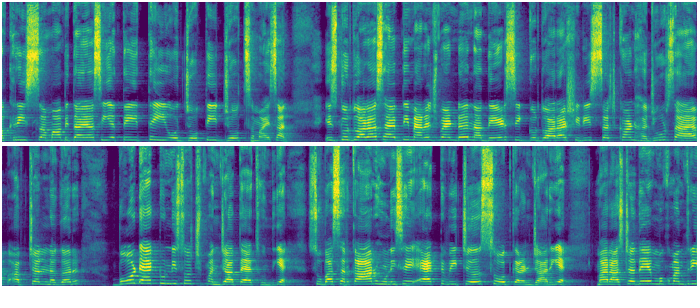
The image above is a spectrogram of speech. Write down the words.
ਆਖਰੀ ਸਮਾਂ ਬਿਤਾਇਆ ਸੀ ਅਤੇ ਇੱਥੇ ਹੀ ਉਹ ਜੋਤੀ ਜੋਤ ਸਮਾਏ ਸਨ। ਇਸ ਗੁਰਦੁਆਰਾ ਸਾਹਿਬ ਦੀ management Nanded Sikh Gurdwara Shri Sachkhand Hazur Sahib Abchal Nagar board act 1956 ਤਹਿਤ ਹੁੰਦੀ ਹੈ। ਸੂਬਾ ਸਰਕਾਰ ਹੁਣ ਇਸੇ ਐਕਟ ਵਿੱਚ ਸੋਧ ਕਰਨ ਜਾ ਰਹੀ ਹੈ। ਮਹਾਰਾਸ਼ਟਰ ਦੇ ਮੁੱਖ ਮੰਤਰੀ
